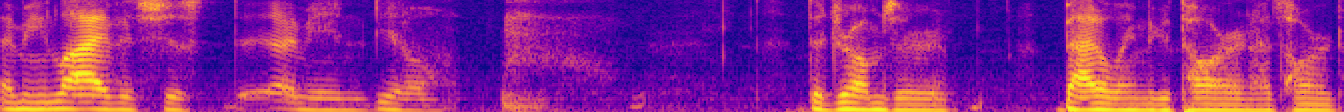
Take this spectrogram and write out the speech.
I mean, live, it's just, I mean, you know, the drums are battling the guitar, and that's hard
